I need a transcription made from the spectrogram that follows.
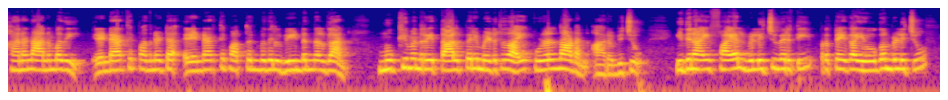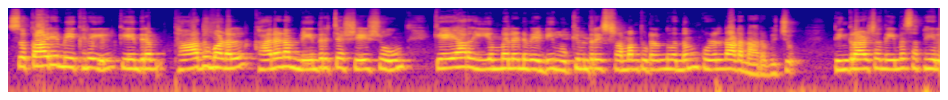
ഖനനാനുമതി രണ്ടായിരത്തി പതിനെട്ട് രണ്ടായിരത്തി പത്തൊൻപതിൽ വീണ്ടും നൽകാൻ മുഖ്യമന്ത്രി താൽപര്യമെടുത്തതായി കുഴൽനാടൻ ആരോപിച്ചു. ഇതിനായി ഫയൽ വിളിച്ചു വരുത്തി പ്രത്യേക യോഗം വിളിച്ചു. സ്വകാര്യ മേഖലയിൽ കേന്ദ്രം ധാതുമണൽ ഖനനം നിയന്ത്രിച്ച ശേഷവും കെ ആർ ഇ എം എല്ലിന് വേണ്ടി മുഖ്യമന്ത്രി ശ്രമം തുടർന്നുവെന്നും കുഴൽനാടൻ ആരോപിച്ചു. തിങ്കളാഴ്ച നിയമസഭയിൽ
